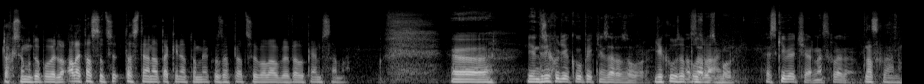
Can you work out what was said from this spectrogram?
tak se mu to povedlo. Ale ta, ta strana taky na tom jako zapracovala ve velkém sama. Uh, Jindřichu, děkuji pěkně za rozhovor. Děkuji za pozvání. Za rozhovor. Hezký večer, nashledanou. Nashledanou.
